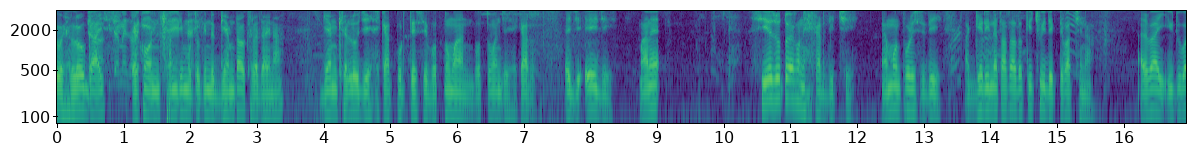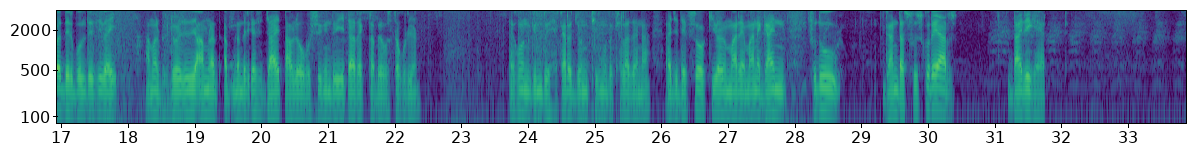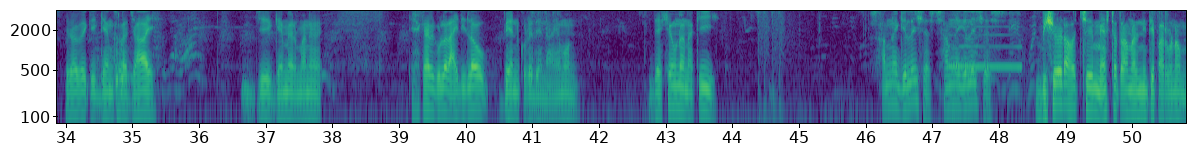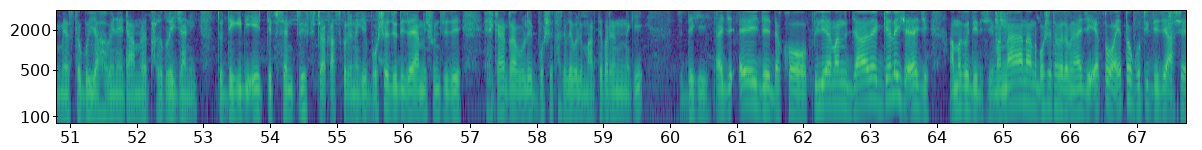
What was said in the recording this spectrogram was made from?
তো hello guys এখন শান্তি মতো কিন্তু গেমটাও খেলা যায় না। গেম খেললেও যে হ্যাকার পড়তেছে বর্তমান বর্তমান যে হ্যাকার এই যে এই যে মানে সিএজও তো এখন হ্যাকার দিচ্ছে এমন পরিস্থিতি আর গেরিনা চাচা তো কিছুই দেখতে পাচ্ছে না। আরে ভাই ইউটিউবারদের বলতেছি ভাই আমার ভিডিও যদি আমরা আপনাদের কাছে যাই তাহলে অবশ্যই কিন্তু এটার একটা ব্যবস্থা করিয়েন। এখন কিন্তু হ্যাকারের জন্য ঠিকমতো খেলা যায় না। আর যে দেখছ কীভাবে মারে মানে গাইন শুধু গানটা সুইচ করে আর ডাইরেক্ট হ্যাট এভাবে কি গেম খেলা যায়? যে গেমের মানে হ্যাকারগুলোর আইডিটাও ব্যান করে দেয় না, এমন। দেখেও না নাকি? সামনে গেলেই শেষ, সামনে গেলেই শেষ। বিষয়টা হচ্ছে, ম্যাচটা তো আমরা নিতে পারব না, ম্যাচ তো বইয়া হবে না, এটা আমরা ভালো করেই জানি। তো দেখি দি, এই টিপস অ্যান্ড ট্রিক্সটা কাজ করে নাকি? বসে যদি যায়, আমি শুনছি যে হ্যাকাররা বলে বসে থাকলে বলে মারতে পারে না নাকি দেখি, এই যে এই যে দেখো প্লেয়ার মানে যারা গেলেই এই যে আমাকেও দিয়ে দিছে। মানে না না বসে থাকা যাবে না। এই যে এত এত গতিতে যে আসে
